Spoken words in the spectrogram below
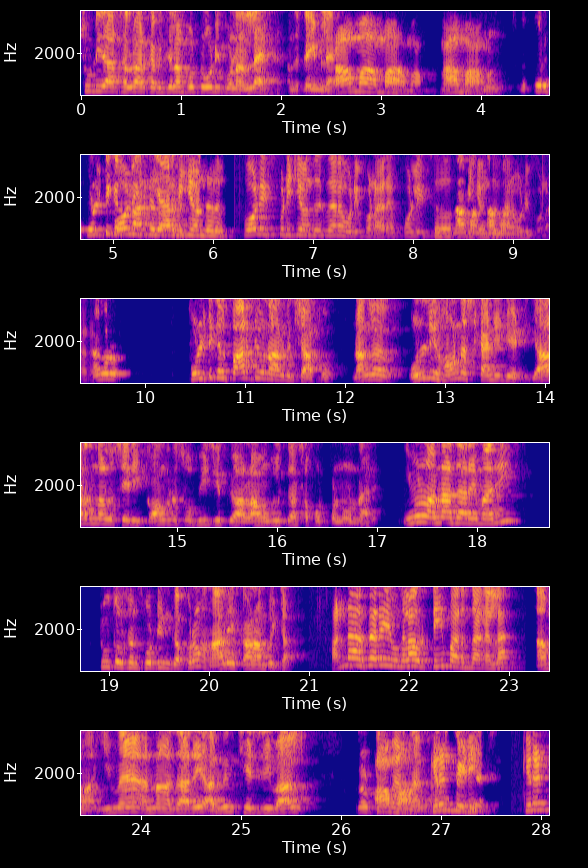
சுடிதார் சல்வார் கமிஜ் எல்லாம் போட்டு ஓடி போனான்ல அந்த டைம்ல ஆமா ஆமா ஆமா. ஆமா ஆமா. ஒரு பொலிட்டிக்கல் பார்ட்டி ஆரம்பிச்சு வந்தது. போலீஸ் பிடிக்க வந்ததுக்கு தானே ஓடி போனாரு? போலீஸ் பிடிக்க வந்தது ஆமா. தானே ஓடி போனாரு? பொலிட்டிக்கல் பார்ட்டி ஒன்று ஆரம்பிச்சா அப்போ. நாங்க ஒன்லி ஹானஸ்ட் கேண்டிடேட் யார் இருந்தாலும் சரி காங்கிரஸோ பிஜேபியோ எல்லாம் உங்களுக்கு தான் சப்போர்ட் பண்ணுவோம்னாரு. இவனும் அண்ணாசாரை மாதிரி டூ தௌசண்ட் ஃபோர்டீனுக்கு அப்புறம் ஆளே காணாம போயிட்டான். அண்ணா சார் இவங்கெல்லாம் ஒரு டீமா இருந்தாங்கல்ல? ஆமா இவன் அண்ணா ஹசாரே அரவிந்த் கெஜ்ரிவால். கிரண் பேடி. கிரண்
